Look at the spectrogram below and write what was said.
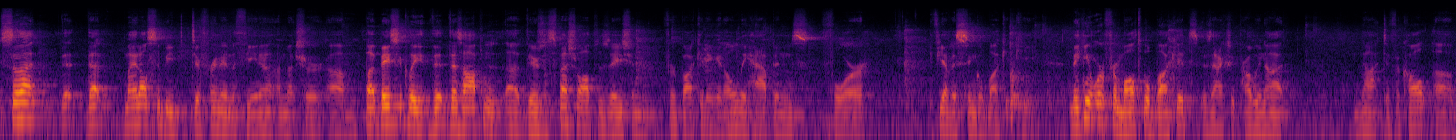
so that, that, that might also be different in Athena, I'm not sure. Um, but basically, th there's, opti- uh, there's a special optimization for bucketing. It only happens for if you have a single bucket key. Making it work for multiple buckets is actually probably not, not difficult. Um,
